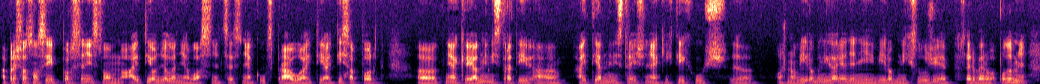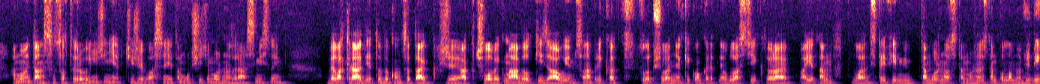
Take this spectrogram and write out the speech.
A prešiel som si prostredníctvom IT oddelenia vlastne cez nejakú správu IT, IT support, uh, nejakej administratív, uh, IT administration, nejakých tých už uh, možno výrobných zariadení, výrobných služieb, serverov a podobne. A momentálne som softwarový inžinier, čiže vlastne je tam určite možnosť raz si myslím. Veľakrát je to dokonca tak, že ak človek má veľký záujem sa napríklad zlepšovať v nejakej konkrétnej oblasti, ktorá a je tam v rámci tej firmy tá možnosť, tá možnosť tam podľa mňa vždy,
